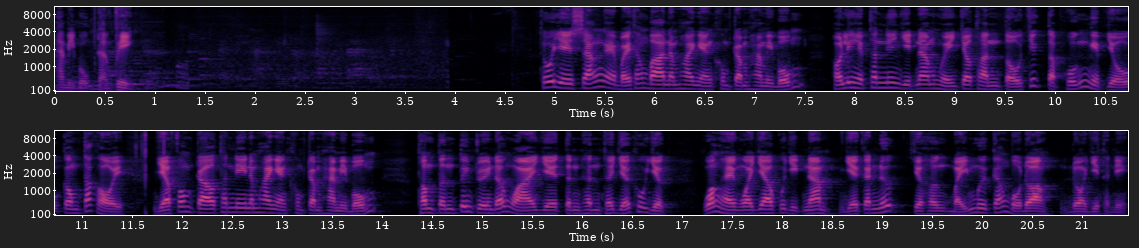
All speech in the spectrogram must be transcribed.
24 đảng viên. Thưa quý vị, sáng ngày 7 tháng 3 năm 2024, Hội Liên hiệp Thanh niên Việt Nam huyện Châu Thành tổ chức tập huấn nghiệp vụ công tác hội và phong trào thanh niên năm 2024, thông tin tuyên truyền đối ngoại về tình hình thế giới khu vực, quan hệ ngoại giao của Việt Nam về các nước cho hơn 70 cán bộ đoàn, đoàn viên thanh niên.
